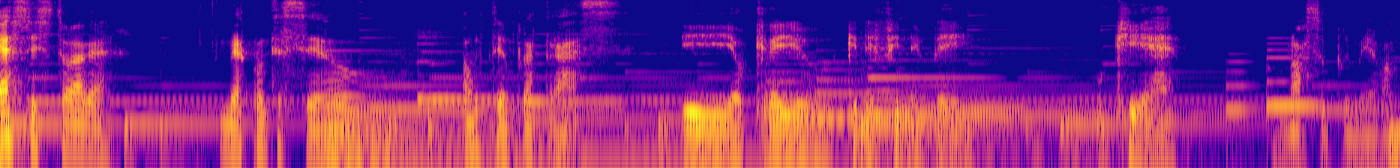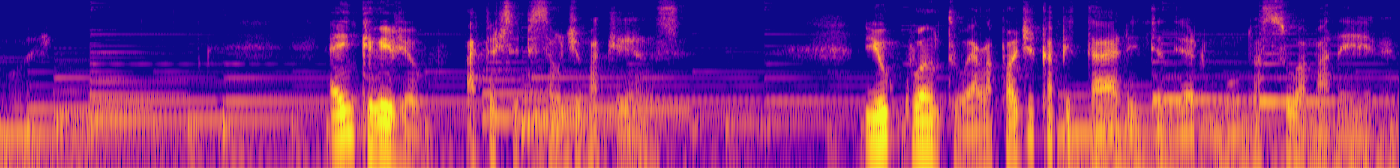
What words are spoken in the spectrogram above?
Essa história me aconteceu há um tempo atrás e eu creio que define bem o que é o nosso primeiro amor. É incrível a percepção de uma criança e o quanto ela pode captar e entender o mundo à sua maneira.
